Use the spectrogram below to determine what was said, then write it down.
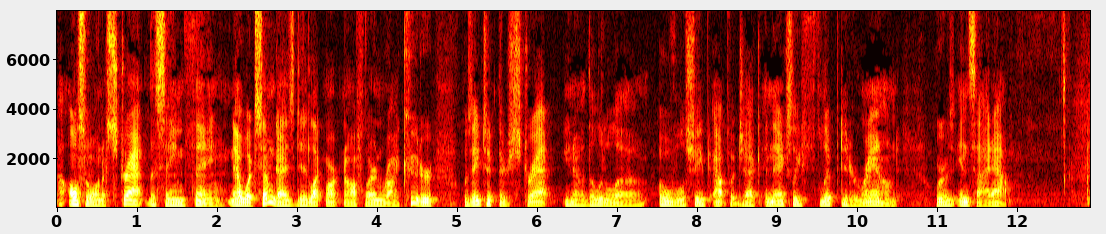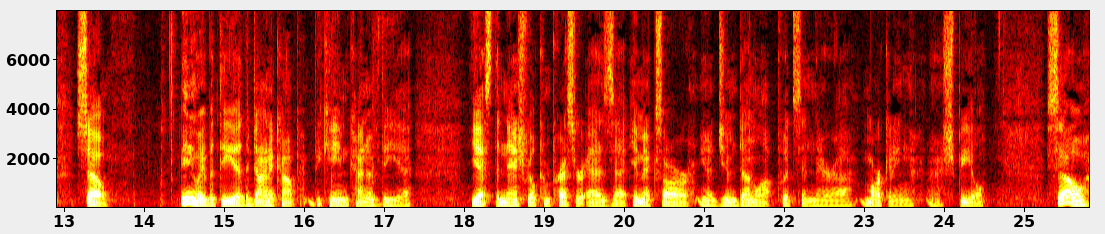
Uh, also on a Strat, the same thing. Now, what some guys did, like Martin Knopfler and Ry Cooder, was they took their Strat, you know, the little uh, oval shaped output jack, and they actually flipped it around where it was inside out. So, anyway, but the uh, the Dynacomp became kind of the uh, yes, the Nashville compressor, as uh, MXR, you know, Jim Dunlop puts in their uh, marketing uh, spiel. So,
